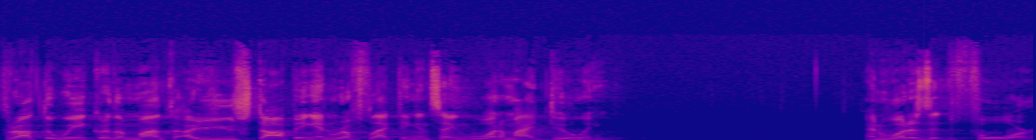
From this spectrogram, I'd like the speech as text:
throughout the week or the month? Are you stopping and reflecting and saying, What am I doing? And what is it for?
